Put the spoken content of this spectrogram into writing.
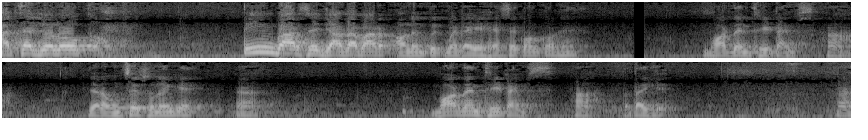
अच्छा जो लोग तीन बार से ज़्यादा बार ओलंपिक में गए हैं, ऐसे कौन कौन है? मोर देन थ्री टाइम्स हाँ। जरा उनसे सुनेंगे मोर देन थ्री टाइम्स हाँ बताइए। हाँ।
